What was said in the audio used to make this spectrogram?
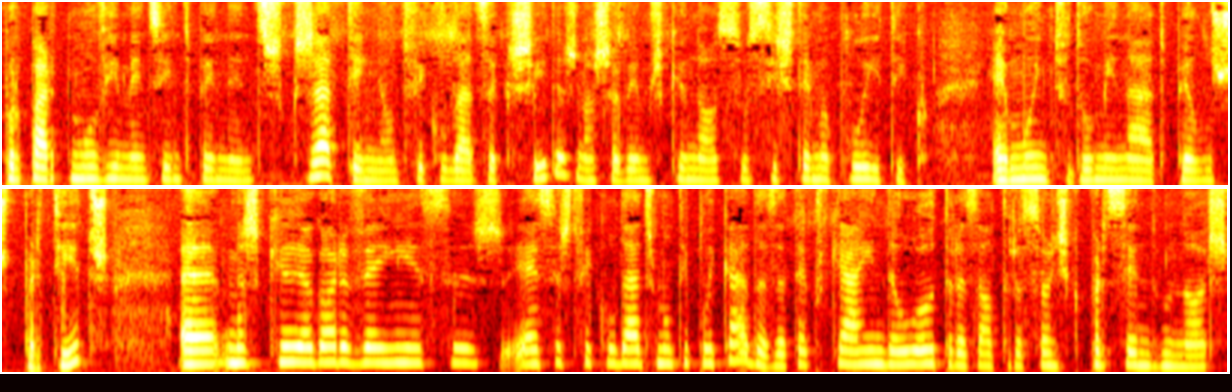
por parte de movimentos independentes que já tinham dificuldades acrescidas. Nós sabemos que o nosso sistema político é muito dominado pelos partidos, uh, mas que agora vêm esses, essas dificuldades multiplicadas, até porque há ainda outras alterações que, parecendo menores,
